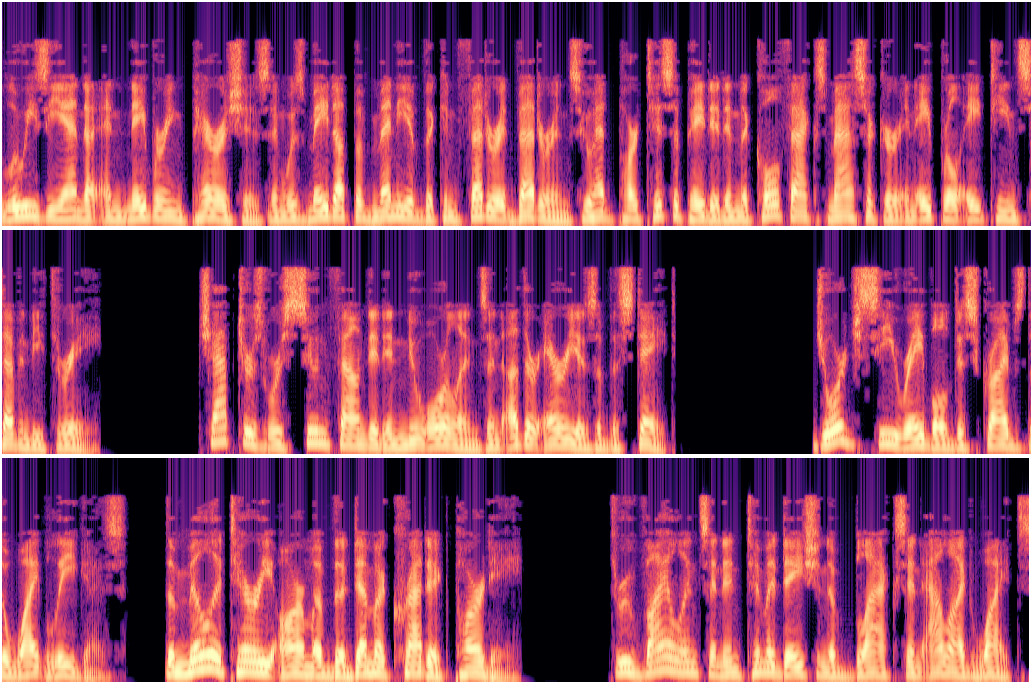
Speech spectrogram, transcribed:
Louisiana and neighboring parishes and was made up of many of the Confederate veterans who had participated in the Colfax Massacre in April 1873. Chapters were soon founded in New Orleans and other areas of the state. George C. Rable describes the White League as, "...the military arm of the Democratic Party." Through violence and intimidation of blacks and allied whites,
